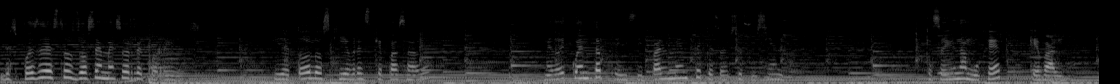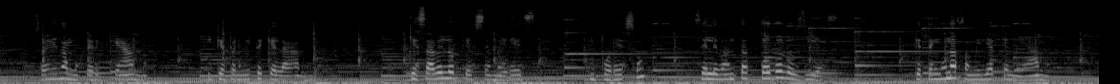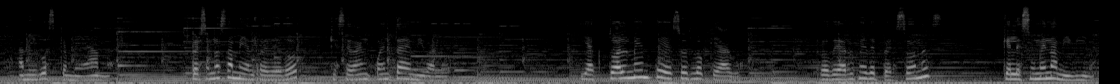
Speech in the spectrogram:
Después de estos 12 meses recorridos y de todos los quiebres que he pasado, me doy cuenta principalmente que soy suficiente, que soy una mujer que valgo, Soy una mujer que ama y que permite que la amen, que sabe lo que se merece y por eso se levanta todos los días, que tengo una familia que me ama, amigos que me aman, personas a mi alrededor que se dan cuenta de mi valor. Y actualmente eso es lo que hago, rodearme de personas que le sumen a mi vida.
